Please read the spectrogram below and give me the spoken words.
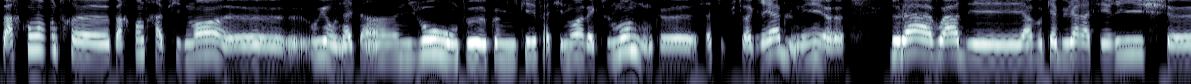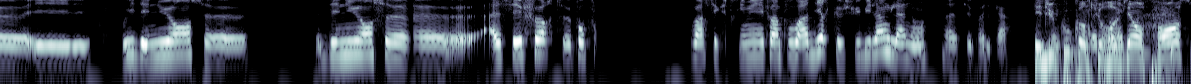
par contre, euh, par contre, rapidement, euh, oui, on atteint un niveau où on peut communiquer facilement avec tout le monde, donc ça c'est plutôt agréable. Mais de là à avoir des, un vocabulaire assez riche et oui, des nuances, des nuances assez fortes pour pouvoir s'exprimer, enfin pouvoir dire que je suis bilingue, là non, là, c'est pas le cas. Et du coup, quand tu reviens en France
